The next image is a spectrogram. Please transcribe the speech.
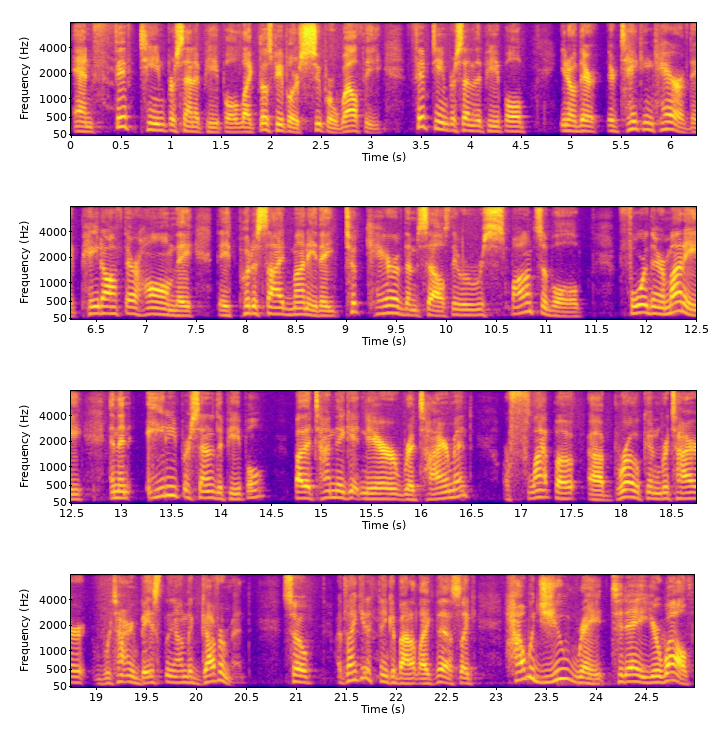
And 15% of people, like those people are super wealthy, 15% of the people, you know, they're, they're taken care of. They paid off their home. They, they put aside money. They took care of themselves. They were responsible for their money. And then 80% of the people, by the time they get near retirement, are flat bo- uh, broke and retire, retiring basically on the government. So I'd like you to think about it like this. Like, how would you rate today your wealth?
